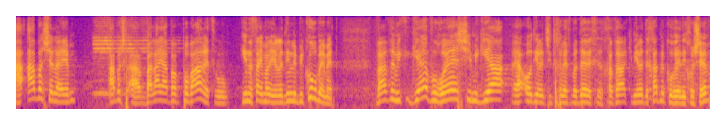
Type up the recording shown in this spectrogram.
האבא שלהם, אבא של, בעלה היה פה בארץ, היא נסעה עם הילדים לביקור באמת, ואז הוא מגיע והוא רואה שהיא מגיעה, היה עוד ילד שהתחלף בדרך, חזר רק עם ילד אחד מקורי אני חושב,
